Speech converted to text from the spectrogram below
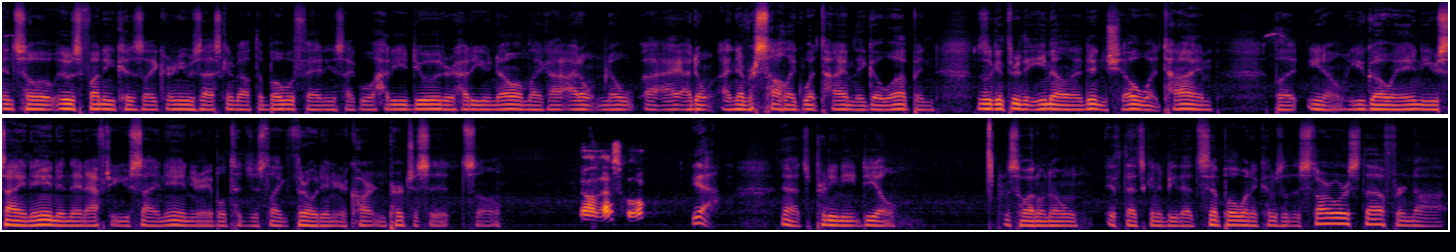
and so it was funny because like Ernie was asking about the Boba Fett, and he's like, "Well, how do you do it, or how do you know?" I'm like, "I, I don't know. I, I don't. I never saw like what time they go up." And I was looking through the email, and it didn't show what time. But you know, you go in, you sign in, and then after you sign in, you're able to just like throw it in your cart and purchase it. So Oh, that's cool. yeah, yeah, it's a pretty neat deal. So I don't know if that's going to be that simple when it comes to the Star Wars stuff or not.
